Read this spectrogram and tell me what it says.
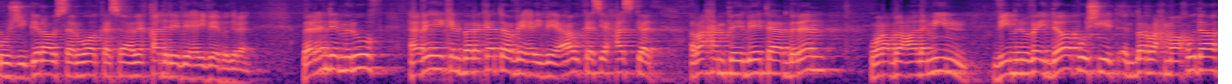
ڕژیگررا و سەروا کەسە ئەوێ قدرێ وێ هەیێ بگرن. برهنده مروف اوه ایک البرکت اوه هیوه او کسی حس کد رحم پی بیتا برن و رب العالمین وی مروی دا پوشید بر رحمه خدا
